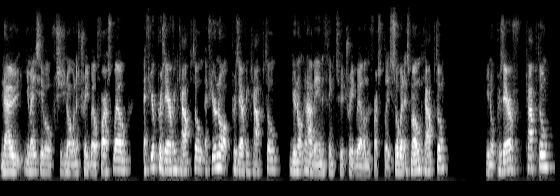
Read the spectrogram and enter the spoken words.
Now, you might say, well, she's not going to trade well first. Well, if you're preserving capital, if you're not preserving capital, you're not going to have anything to trade well in the first place. So when it's my own capital, you know, preserve capital,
